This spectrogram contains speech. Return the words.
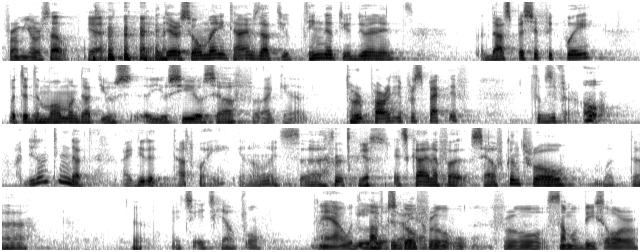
from yourself. Yeah, yeah. And there are so many times that you think that you're doing it that specific way, but at the moment that you you see yourself like in a third party perspective, it looks different. Oh, I didn't think that I did it that way. You know, it's uh, yes. it's kind of a self control, but uh, Yeah. it's it's helpful. Yeah, I would love to go helpful. through through some of these or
